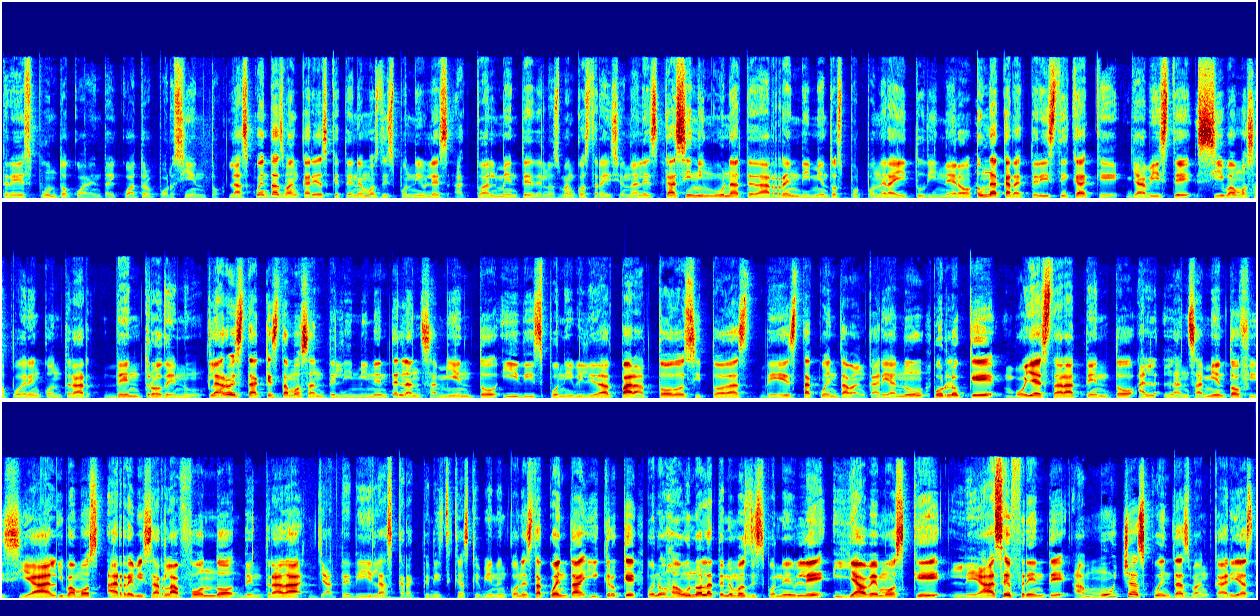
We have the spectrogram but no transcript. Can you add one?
3.44%. Las cuentas bancarias que tenemos disponibles actualmente de los bancos tradicionales, casi ninguna te da rendimientos por poner ahí tu dinero. Una característica que ya viste, sí vamos a poder encontrar dentro de Nu. Claro está que estamos ante el inminente lanzamiento y disponibilidad para todos y todas de esta cuenta bancaria Nu, por lo que voy a estar atento al lanzamiento oficial y vamos a revisarla a fondo. De entrada ya te di las características que vienen con esta cuenta y creo que, bueno, aún no la tenemos disponible y ya vemos que le hace frente a muchas cuentas bancarias,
